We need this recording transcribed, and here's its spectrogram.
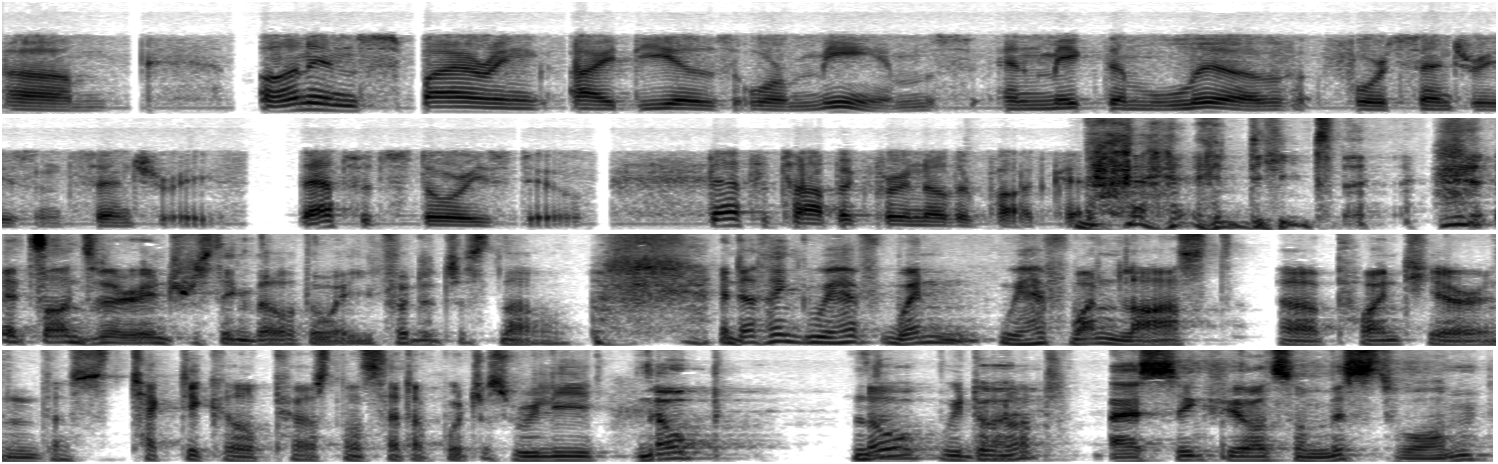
um, uninspiring ideas or memes and make them live for centuries and centuries. That's what stories do. That's a topic for another podcast. Indeed, it sounds very interesting, though, the way you put it just now. And I think we have when we have one last uh, point here in this tactical personal setup, which is really nope. No, we do I, not. I think we also missed one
